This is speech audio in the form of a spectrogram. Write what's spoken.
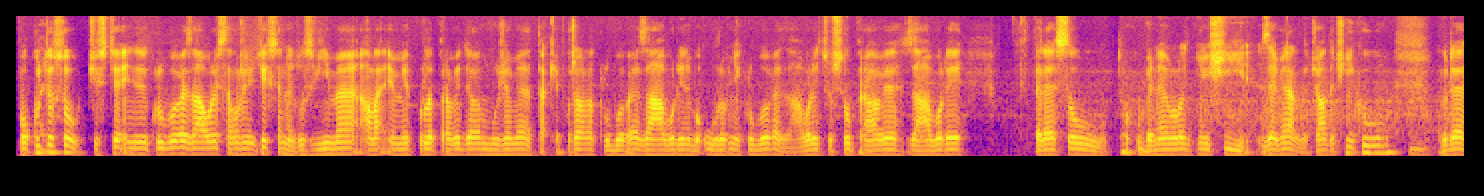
Pokud to jsou čistě i klubové závody, samozřejmě těch se nedozvíme, ale i my podle pravidel můžeme také pořádat klubové závody nebo úrovně klubové závody, což jsou právě závody, které jsou trochu benevolentnější, zejména k začátečníkům, hmm. kde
